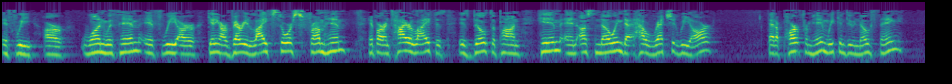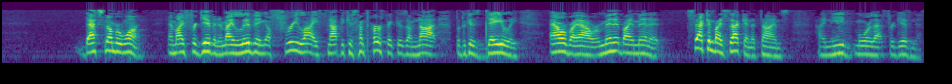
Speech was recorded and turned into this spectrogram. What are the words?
If we are one with Him, if we are getting our very life source from Him, if our entire life is, is built upon Him and us knowing that how wretched we are, that apart from Him we can do no thing, that's number one. Am I forgiven? Am I living a free life? Not because I'm perfect, because I'm not, but because daily, hour by hour, minute by minute, second by second at times, I need more of that forgiveness.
